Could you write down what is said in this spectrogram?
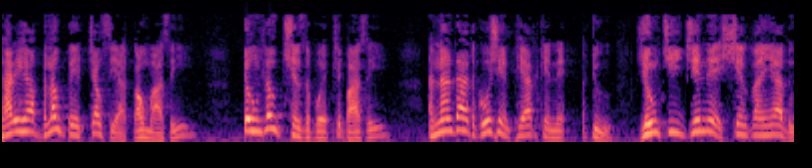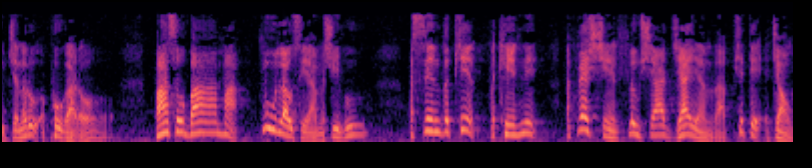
ဒါတွေဟာဘလောက်ပဲကြောက်စရာကောင်းပါစေတုန်လှုပ်ခြင်းစပွဲဖြစ်ပါစေအနန္တတကုရှင်ဘုရားသခင်နဲ့အတူယုံကြည်ခြင်းနဲ့ရှင်သန်ရသူကျွန်တော်တို့အဖို့ကတော့ ဘာဆိုဘာမှမှုလောက်เสียမရှိဘူးအစဉ်သဖြင့်သခင်နှင့်အသက်ရှင်လှုပ်ရှားကြရန်သာဖြစ်တဲ့အကြောင်း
